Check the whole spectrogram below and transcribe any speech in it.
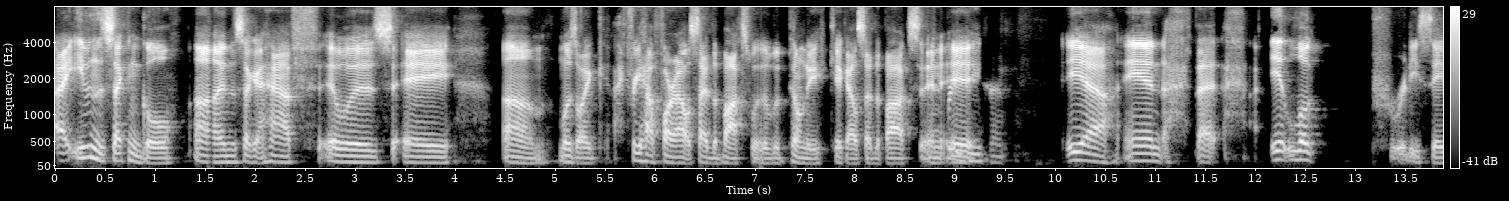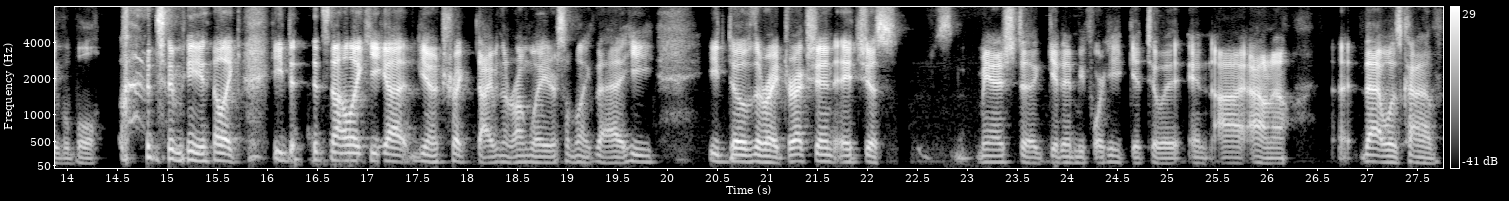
I even the second goal uh, in the second half, it was a um was like I forget how far outside the box with a penalty kick outside the box, and pretty it decent. yeah, and that it looked pretty savable to me. Like he, it's not like he got you know tricked diving the wrong way or something like that. He he dove the right direction. It just managed to get in before he could get to it, and I I don't know. That was kind of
